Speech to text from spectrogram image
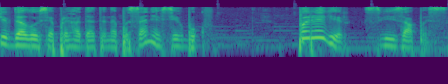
Чи вдалося пригадати написання всіх букв? Перевір свій запис.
